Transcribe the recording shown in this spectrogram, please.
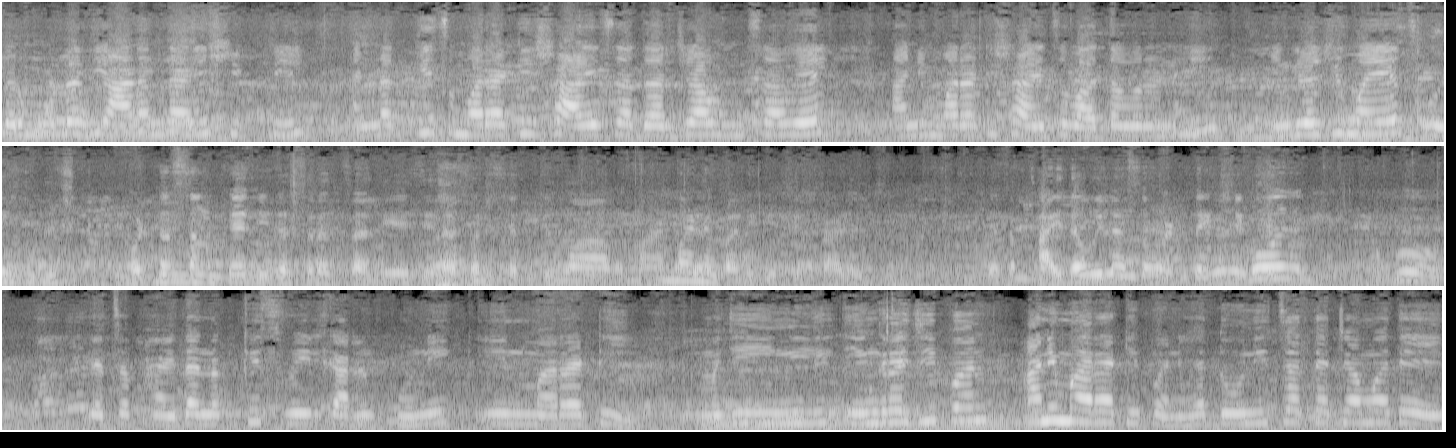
तर मुलं ही आनंदाने शिकतील आणि नक्कीच मराठी शाळेचा दर्जा उंचावेल आणि मराठी शाळेचं वातावरणही इंग्रजीमयच होईल. पटसंख्याची कसरत चालली आहे जिल्हा परिषद किंवा महानगरपालिकेच्या शाळेची. त्याचा फायदा होईल असं वाटतं हो याचा फायदा नक्कीच होईल कारण फोनिक इन मराठी म्हणजे इंग्लि इंग्रजी पण आणि मराठी पण ह्या दोन्हीचा त्याच्यामध्ये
